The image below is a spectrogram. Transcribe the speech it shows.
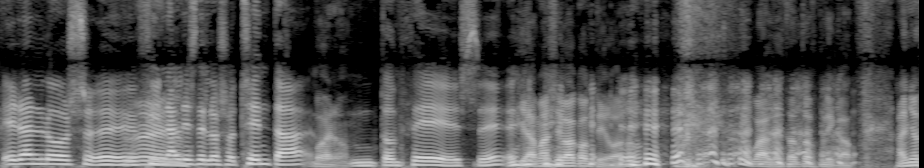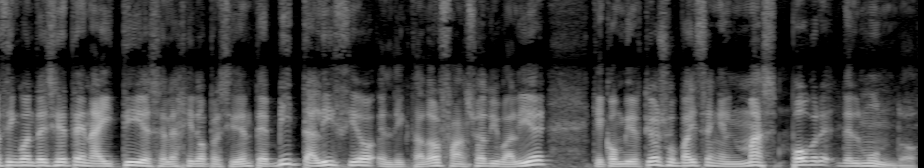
Eran los eh, finales de los 80, Bueno. entonces... ¿eh? Y además iba contigo, ¿no? vale, está todo explicado. Año 57, en Haití es elegido presidente vitalicio el dictador François Duvalier, que convirtió a su país en el más pobre del mundo.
